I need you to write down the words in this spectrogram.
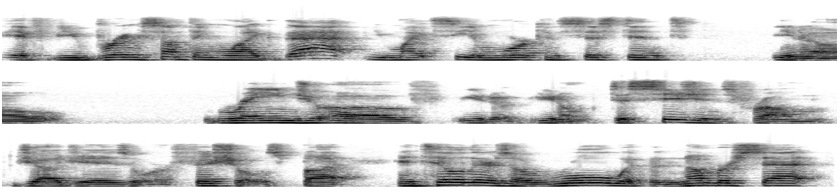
if you bring something like that, you might see a more consistent, you know, range of you know you know decisions from judges or officials. But until there's a rule with a number set,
